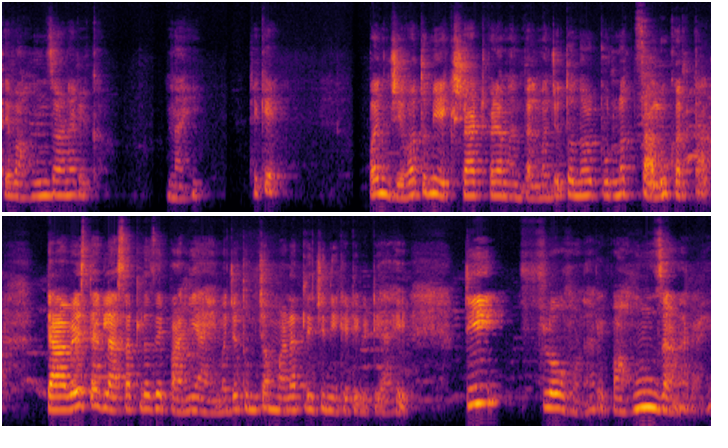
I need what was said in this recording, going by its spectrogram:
ते वाहून जाणार आहे का? नाही. ठीक आहे? पण जेव्हा तुम्ही एकशे आठ वेळा म्हणताल म्हणजे तो नळ पूर्ण चालू करताल त्यावेळेस त्या ग्लासातलं जे पाणी आहे म्हणजे तुमच्या मनातली जी निगेटिव्हिटी आहे ती फ्लो होणार आहे वाहून जाणार आहे.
